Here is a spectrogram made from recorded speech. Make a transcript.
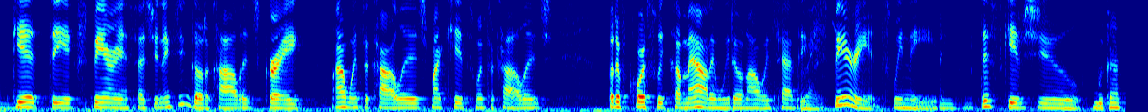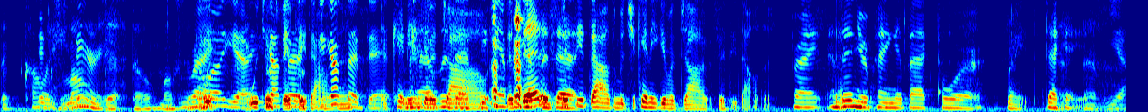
mm-hmm. get the experience that you need? You can go to college, great. I went to college, my kids went to college. But of course, we come out and we don't always have the Right. experience we need. Mm-hmm. This gives you, We got the college loan debt, though, most of Right. us. well, yeah, Which you is got that- fifty thousand. You got that debt. You can't You even get a have the debt. job. The debt the is debt. fifty thousand, but you can't even give a job at fifty thousand. Right. And then you're paying it back for Right. decades. Yeah,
